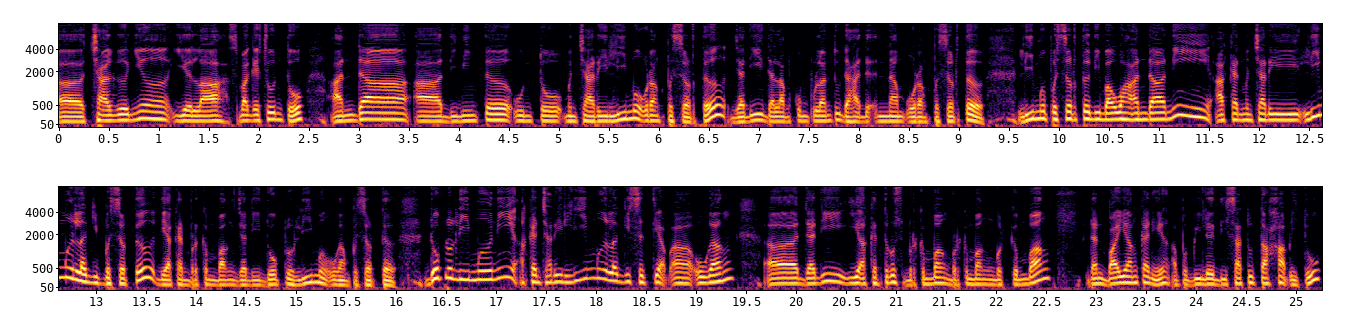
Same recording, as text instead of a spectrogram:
uh, caranya ialah sebagai contoh anda uh, diminta untuk mencari lima orang peserta. Jadi dalam kumpulan tu dah ada enam orang peserta. Lima peserta di bawah anda ni akan mencari lima lagi peserta. Dia akan berkembang jadi 25 orang peserta. 25 ni akan cari lima lagi setiap uh, orang. Uh, jadi ia akan terus berkembang berkembang berkembang. Dan bayangkan ya apabila di satu tahap itu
